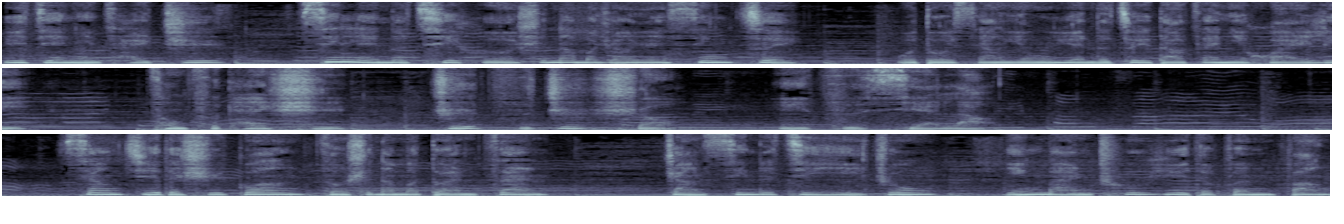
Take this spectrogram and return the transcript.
遇见你才知，心灵的契合是那么让人心醉。我多想永远的醉倒在你怀里，从此开始执子之手，与子偕老。相聚的时光总是那么短暂，掌心的记忆中盈满初遇的芬芳。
